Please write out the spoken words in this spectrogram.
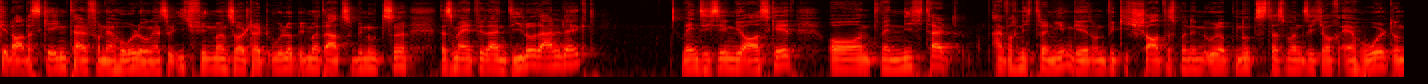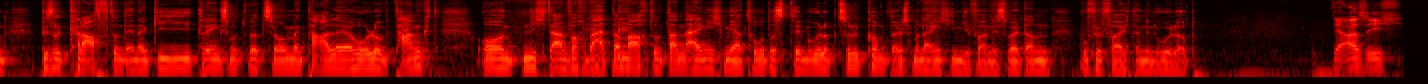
genau das Gegenteil von Erholung. Also ich finde, man sollte halt Urlaub immer dazu benutzen, dass man entweder ein Deload anlegt, wenn es sich irgendwie ausgeht und wenn nicht halt einfach nicht trainieren geht und wirklich schaut, dass man den Urlaub nutzt, dass man sich auch erholt und ein bisschen Kraft und Energie, Trainingsmotivation, mentale Erholung tankt und nicht einfach weitermacht und dann eigentlich mehr tot aus dem Urlaub zurückkommt, als man eigentlich hingefahren ist, weil dann, wofür fahre ich dann in den Urlaub? Ja, sehe ich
